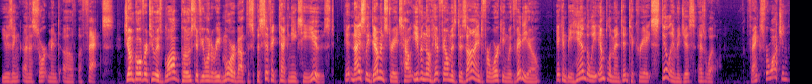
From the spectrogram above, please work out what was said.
using an assortment of effects. Jump over to his blog post if you want to read more about the specific techniques he used. It nicely demonstrates how even though HitFilm is designed for working with video, it can be handily implemented to create still images as well. Thanks for watching.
